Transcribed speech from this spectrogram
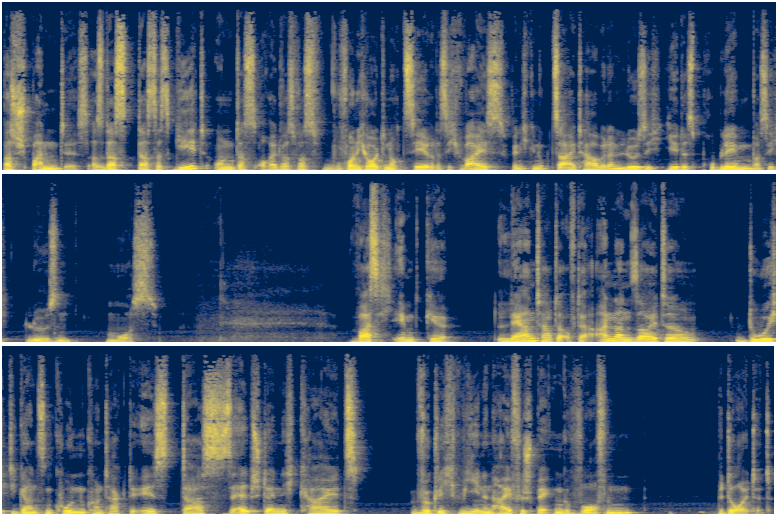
was spannend ist. Also, dass, dass das geht und das ist auch etwas, was, wovon ich heute noch zehre, dass ich weiß, wenn ich genug Zeit habe, dann löse ich jedes Problem, was ich lösen muss. Was ich eben gelernt hatte auf der anderen Seite durch die ganzen Kundenkontakte ist, dass Selbstständigkeit wirklich wie in ein Haifischbecken geworfen bedeutet.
